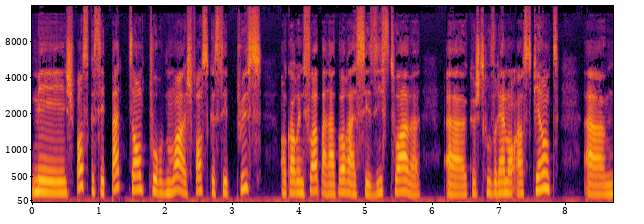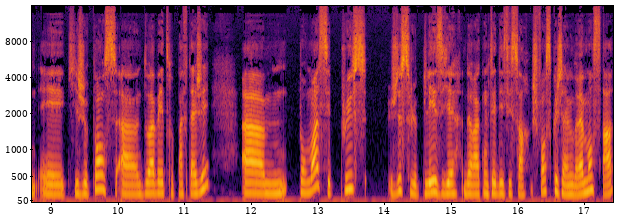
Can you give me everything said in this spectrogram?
mais je pense que c'est pas tant pour moi. Je pense que c'est plus, encore une fois, par rapport à ces histoires euh, que je trouve vraiment inspirantes euh, et qui, je pense, euh, doivent être partagées. Pour moi, c'est plus juste le plaisir de raconter des histoires. Je pense que j'aime vraiment ça.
